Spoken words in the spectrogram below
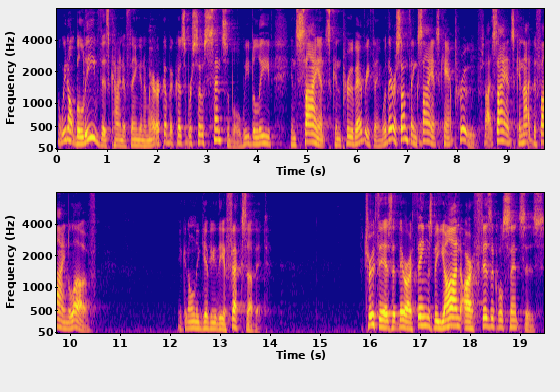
We don't believe this kind of thing in America because we're so sensible. We believe in science can prove everything. Well, there are some things science can't prove. Science cannot define love, it can only give you the effects of it. The truth is that there are things beyond our physical senses.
